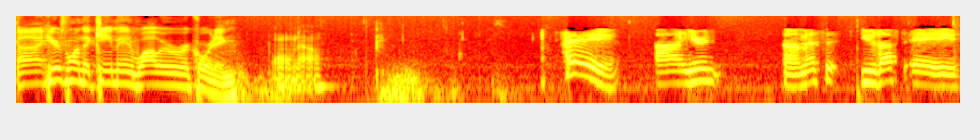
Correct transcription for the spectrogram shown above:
Uh, here's one that came in while we were recording. Oh no. Hey, uh, your uh, message. You left a.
